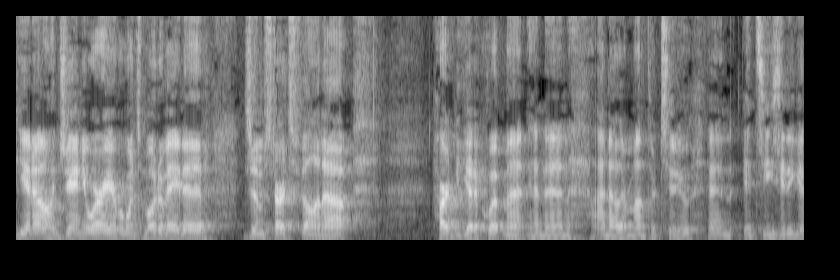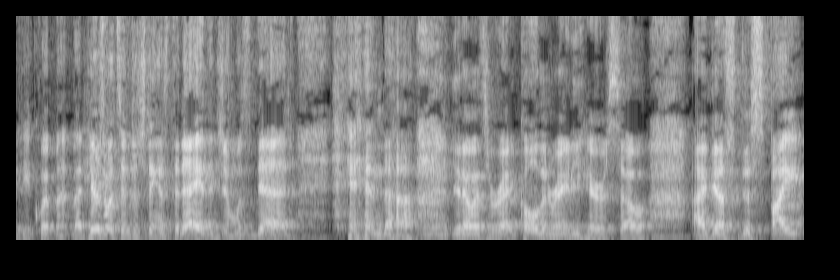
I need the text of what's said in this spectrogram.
you know, in January, everyone's motivated. Gym starts filling up. Hard to get equipment. And then another month or two, then it's easy to get the equipment. But here's what's interesting is today, the gym was dead. And, uh, you know, it's cold and rainy here. So I guess despite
